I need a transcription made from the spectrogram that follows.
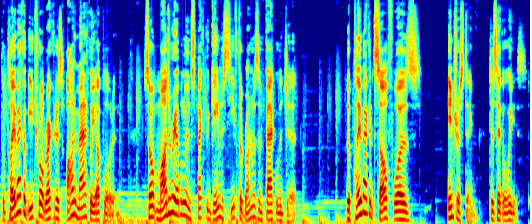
the playback of each world record is automatically uploaded, so mods were able to inspect the game to see if the run was in fact legit. The playback itself was interesting, to say the least.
